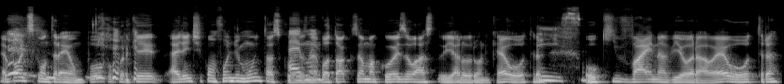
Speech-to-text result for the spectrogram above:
É bom descontrair um pouco, porque a gente confunde muito as coisas, É né? muito. Botox é uma coisa, o ácido hialurônico é outra. Isso. O que vai na via oral é outra.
